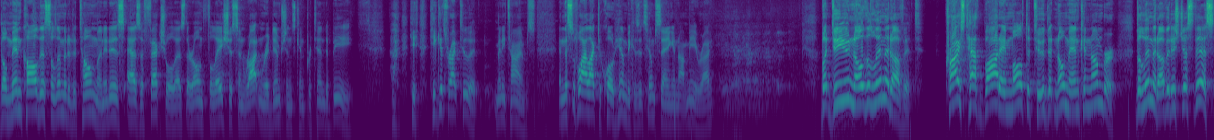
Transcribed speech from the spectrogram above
Though men call this a limited atonement, it is as effectual as their own fallacious and rotten redemptions can pretend to be. He, he gets right to it many times. And this is why I like to quote him because it's him saying it, not me, right? but do you know the limit of it? Christ hath bought a multitude that no man can number. The limit of it is just this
